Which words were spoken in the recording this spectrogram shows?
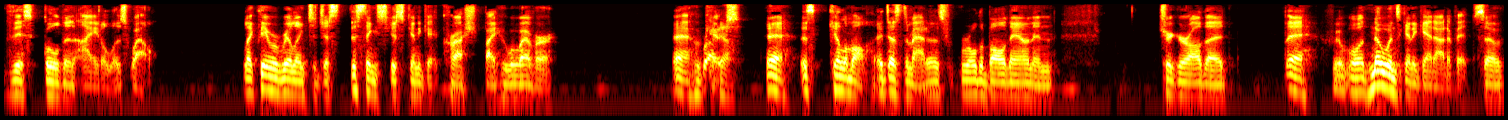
this golden idol as well. Like they were willing to just this thing's just going to get crushed by whoever. Eh, who Right. cares? Yeah, let's kill them all. It doesn't matter. Let's roll the ball down and trigger all the. Eh, well, no one's going to get out of it. So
